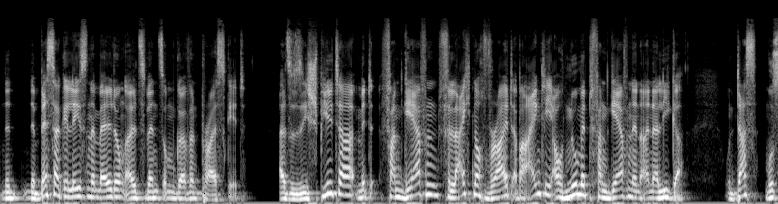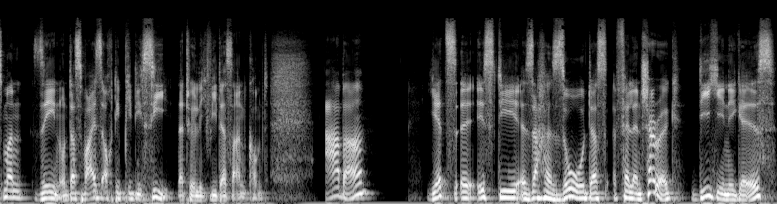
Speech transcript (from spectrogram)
eine ne besser gelesene Meldung, als wenn es um Gervin Price geht. Also sie spielt da mit Van Gerven, vielleicht noch Wright, aber eigentlich auch nur mit Van Gerven in einer Liga. Und das muss man sehen. Und das weiß auch die PDC natürlich, wie das ankommt. Aber jetzt äh, ist die Sache so, dass Fallon Sherrick diejenige ist,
